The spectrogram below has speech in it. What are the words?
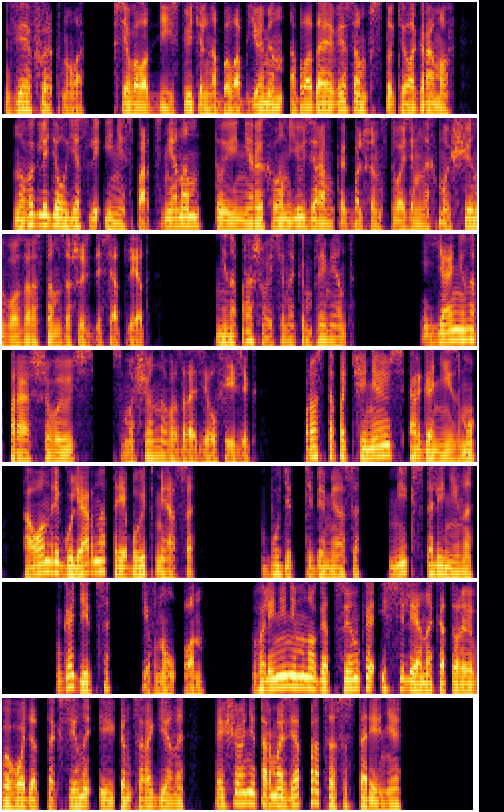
Вия фыркнула. Всеволод действительно был объемен, обладая весом в 100 килограммов, но выглядел, если и не спортсменом, то и не рыхлым юзером, как большинство земных мужчин возрастом за 60 лет. «Не напрашивайся на комплимент». «Я не напрашиваюсь», — смущенно возразил физик. «Просто подчиняюсь организму, а он регулярно требует мяса». «Будет тебе мясо. Микс оленина». «Годится», — кивнул он. «В оленине много цинка и селена, которые выводят токсины и канцерогены. Еще они тормозят процессы старения».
